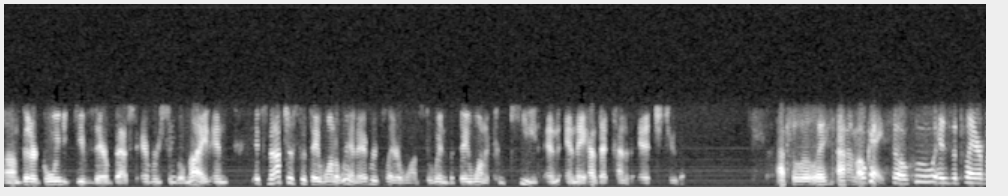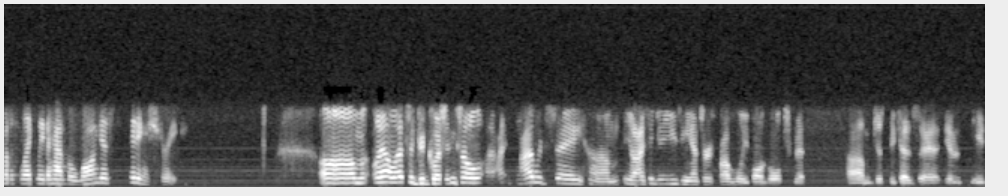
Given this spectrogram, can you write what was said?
um, that are going to give their best every single night, and it's not just that they want to win. Every player wants to win, but they want to compete, and and they have that kind of edge to them. Absolutely. Um, okay, so who is the player most likely to have the longest hitting streak? Um, well, that's a good question. So I, I would say, um, you know, I think the easy answer is probably Paul Goldschmidt, um, just because uh, you know, he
